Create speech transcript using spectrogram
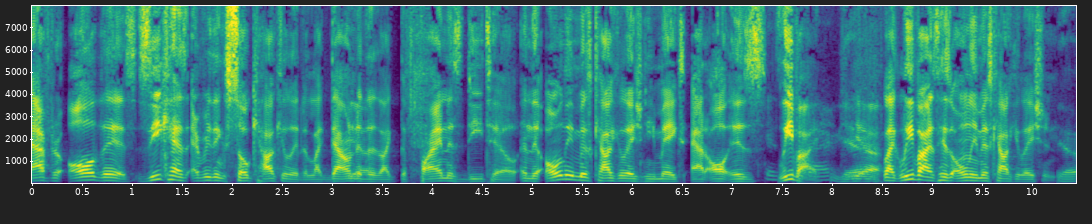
after all this, Zeke has everything so calculated, like down Yeah. to the like the finest detail, and the only miscalculation he makes at all is, Is Levi. yeah, Yeah. Like Levi is his only miscalculation yeah.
